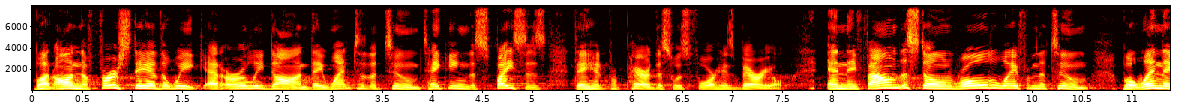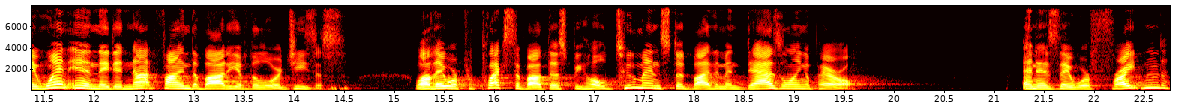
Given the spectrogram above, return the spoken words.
But on the first day of the week, at early dawn, they went to the tomb, taking the spices they had prepared. This was for his burial. And they found the stone rolled away from the tomb. But when they went in, they did not find the body of the Lord Jesus. While they were perplexed about this, behold, two men stood by them in dazzling apparel. And as they were frightened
